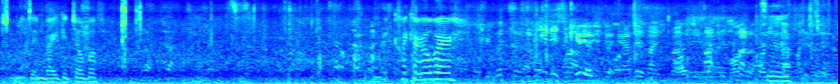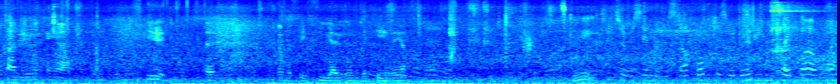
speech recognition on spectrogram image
Which I'm not doing a very good job of. So, a bit quicker over. So, Standing looking at the view that obviously see out over the quay there. it's great. So we're saying with the staff offices we're going it's like, wow, on,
